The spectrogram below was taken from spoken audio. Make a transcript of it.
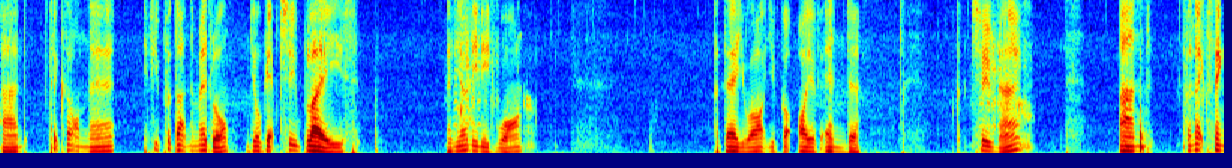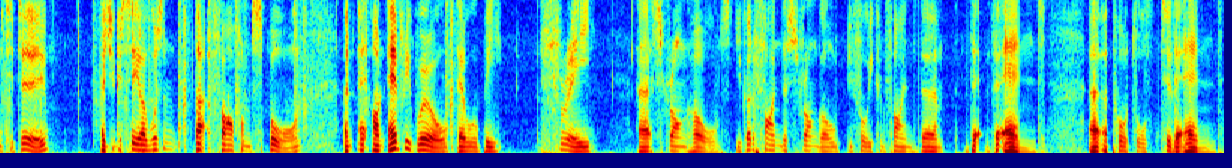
And click that on there. If you put that in the middle, you'll get two blaze and you only need one. And there you are you've got Eye of Ender. Two now. And the next thing to do as you can see I wasn't that far from spawn and on every world there will be three uh, strongholds. You've got to find the stronghold before you can find the the, the end uh, a portal to the end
